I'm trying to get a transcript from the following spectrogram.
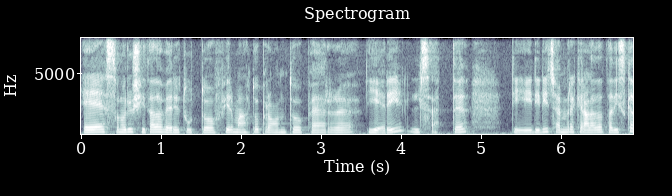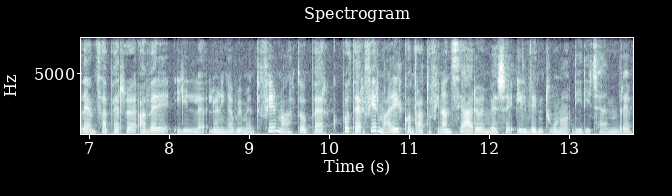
e sono riuscita ad avere tutto firmato pronto per ieri, il 7 di, di, dicembre, che era la data di scadenza per avere il learning agreement firmato, per poter firmare il contratto finanziario invece il 21 di dicembre.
